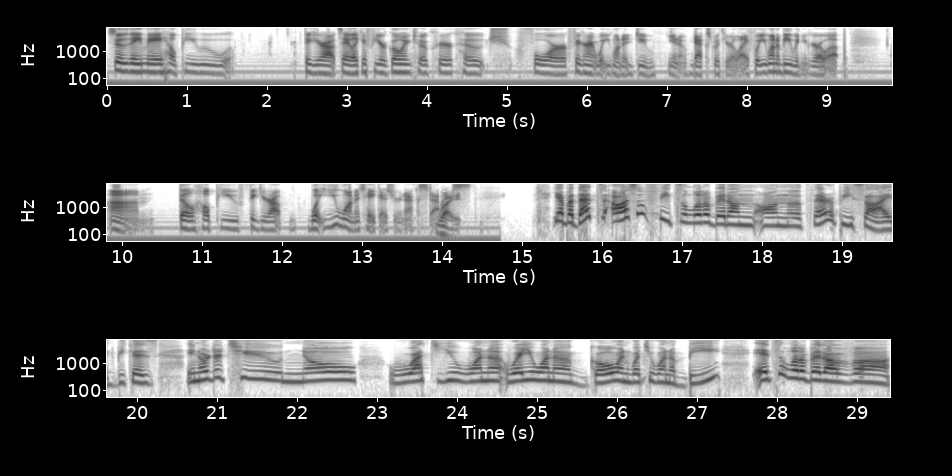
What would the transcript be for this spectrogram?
So they may help you figure out say like if you're going to a career coach for figuring out what you want to do you know next with your life what you want to be when you grow up um, they'll help you figure out what you want to take as your next steps right Yeah, but that also fits a little bit on on the therapy side because in order to know what you wanna where you wanna go and what you wanna be, it's a little bit of uh,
